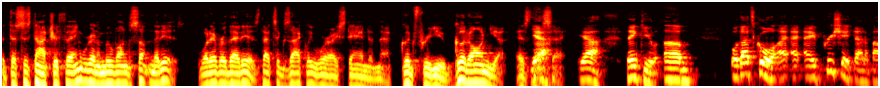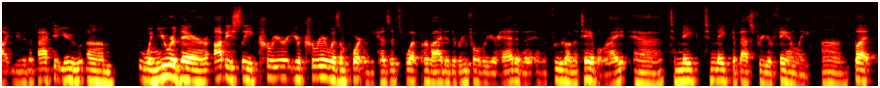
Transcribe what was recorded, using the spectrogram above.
but this is not your thing. We're going to move on to something that is, whatever that is. That's exactly where I stand in that. Good for you. Good on you, as yeah, they say. Yeah. Thank you. Um, well, that's cool. I, I, appreciate that about you. The fact that you, um, when you were there, obviously career, your career was important because it's what provided the roof over your head and the, and the food on the table, right? Uh, to make, to make the best for your family. Um, but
